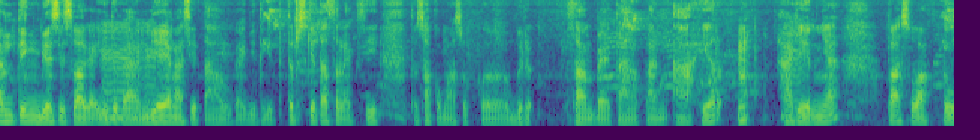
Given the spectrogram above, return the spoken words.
hunting beasiswa kayak gitu kan dia yang ngasih tahu kayak gitu gitu terus kita seleksi terus aku masuk ke ber- sampai tahapan akhir akhirnya pas waktu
